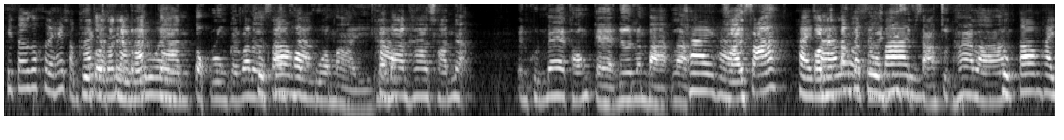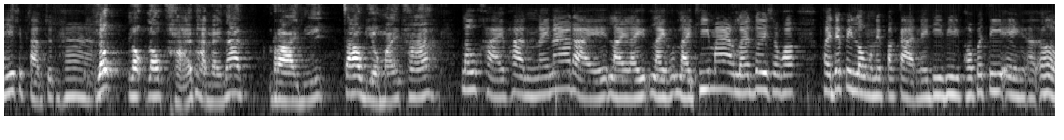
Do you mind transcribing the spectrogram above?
พี่เตอร์ก็เคยให้สัมคืภาอษณ์ตอนกับนั้นสื่น่ะอรักด้วย กันตกลงกันว่าเราถูจะกสร้างต้องครอบค่ะครัวใหม่ค่ะ แล้วบ้าน 5 ชั้นเนี่ย เป็นคุณแม่ท้องแก่เดินลำบากล่ะ ใช่ค่ะขายซะขายซะตอนนั้นตั้งแล้วราไปซื้อบ้านคา23.5 ล้าน ถูกต้องค่ะ 23.5 แล้วเราเราขายผ่านในหน้ารายนี้เจ้าเดียวไหมคะ เราขายผ่านในหน้าหลายหลายหลายหลายหลายที่มากและโดยเฉพาะพลอยได้ไปลงในประกาศใน DP Property เองเออเออ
